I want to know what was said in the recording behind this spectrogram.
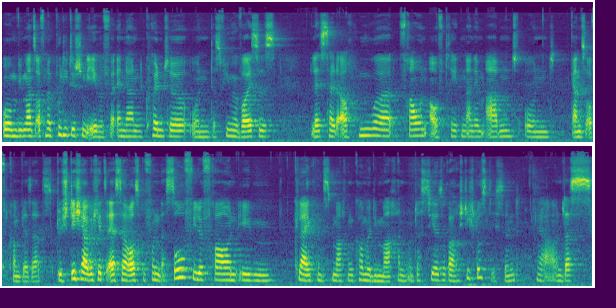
um wie man es auf einer politischen Ebene verändern könnte. Und das Female Voices lässt halt auch nur Frauen auftreten an dem Abend und ganz oft kommt der Satz. Durch dich habe ich jetzt erst herausgefunden, dass so viele Frauen eben Kleinkunst machen, Comedy machen und dass die ja sogar richtig lustig sind. Ja, und das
